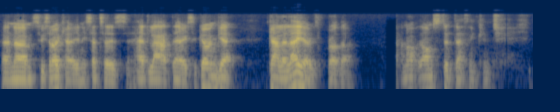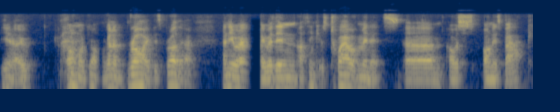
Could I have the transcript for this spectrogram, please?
And um, so he said, okay. And he said to his head lad there, he said, go and get Galileo's brother. And I, I'm stood there thinking, you know, oh my God, I'm going to ride this brother. Anyway, within, I think it was 12 minutes, um, I was on his back,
